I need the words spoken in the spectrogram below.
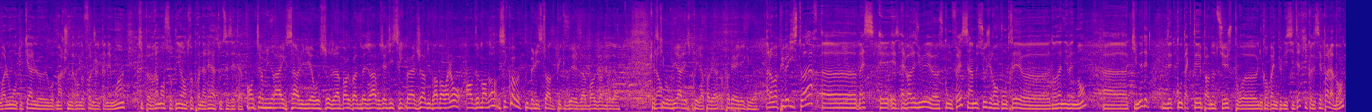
wallon, en tout cas le marché néerlandophone, je le connais moins, qui peuvent vraiment soutenir l'entrepreneuriat à toutes ces étapes. On terminera avec ça, Olivier Rousseau de la Banque Breda. Vous êtes district manager du Brabant Wallon en demandant c'est quoi votre plus belle histoire que vous êtes de la Banque Qu'est-ce qui vous vient à l'esprit, la première, première idée qui vient? Alors ma plus belle histoire, euh, bah, et, et elle va résumer euh, ce qu'on fait. C'est un monsieur que j'ai rencontré euh, dans un événement qui venait d'être contacté par notre siège pour une campagne publicitaire, qui connaissait pas la banque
